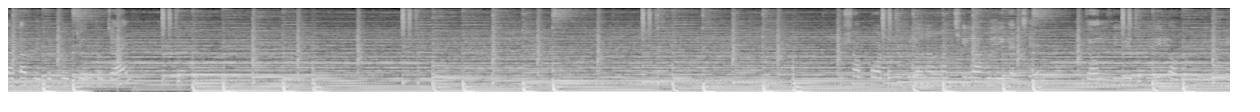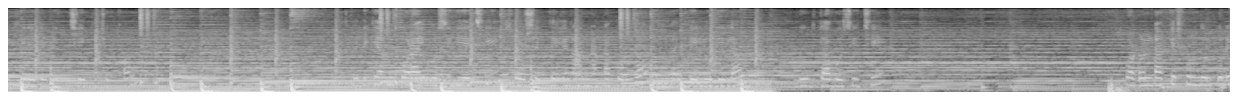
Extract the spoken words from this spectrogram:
মশলাটা ভেতর পর্যন্ত যায়। সব পটলগুলো আমার ছিলা হয়ে গেছে। জল দিয়ে ধুয়ে লবণ দিয়ে মেখে রেখে দিচ্ছি কিছুক্ষণ। এদিকে আমি কড়াই বসিয়ে দিয়েছি, সর্ষের তেলে রান্নাটা করব। তেলও দিলাম, দুধটা বসেছি পটলটাকে সুন্দর করে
